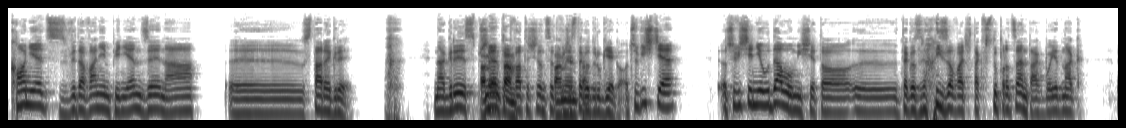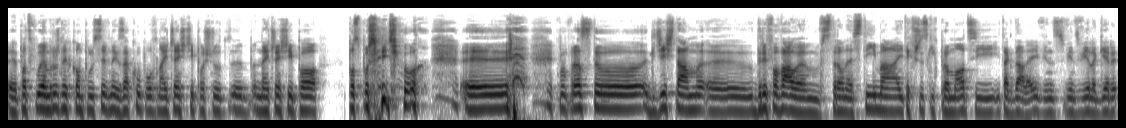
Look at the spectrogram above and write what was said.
koniec z wydawaniem pieniędzy na y, stare gry. Na gry sprzed Pamiętam. 2022. Oczywiście, oczywiście nie udało mi się to, y, tego zrealizować tak w 100%, bo jednak y, pod wpływem różnych kompulsywnych zakupów, najczęściej pośród, y, najczęściej po, po spożyciu, po prostu gdzieś tam dryfowałem w stronę Steama i tych wszystkich promocji i tak dalej, więc, więc wiele gier,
